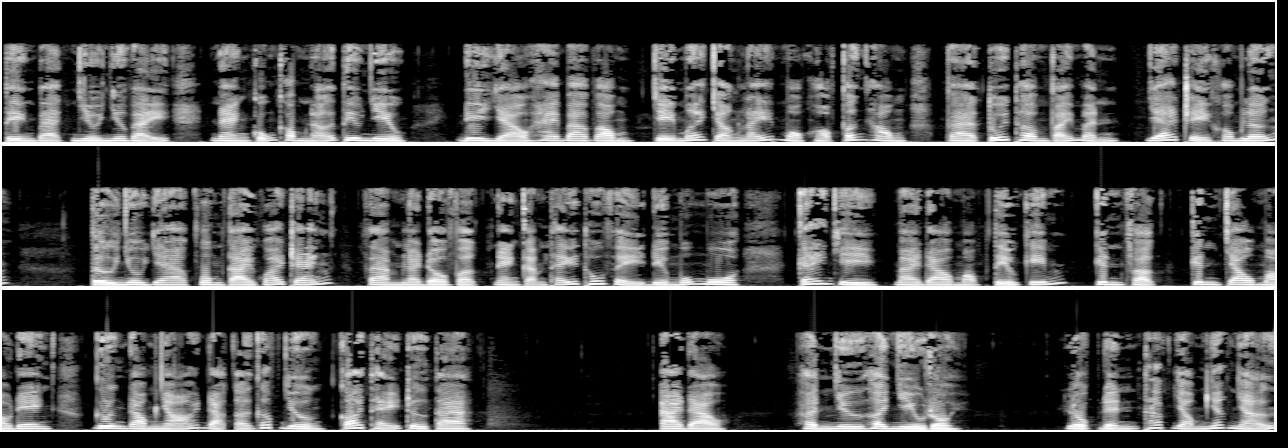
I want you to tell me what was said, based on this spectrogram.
tiền bạc nhiều như vậy, nàng cũng không nỡ tiêu nhiều. Đi dạo hai ba vòng, chị mới chọn lấy một hộp phấn hồng và túi thơm vải mịn, giá trị không lớn. Từ nhu gia vung tay quá tráng, phàm là đồ vật nàng cảm thấy thú vị đều muốn mua. Cái gì mà đào mọc tiểu kiếm, kinh phật, kinh châu màu đen, gương đồng nhỏ đặt ở góc giường có thể trừ tà. A đào, hình như hơi nhiều rồi lục định thấp giọng nhắc nhở,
